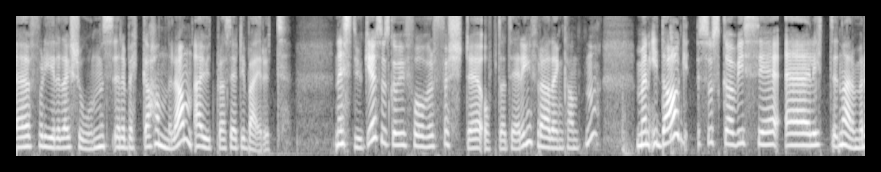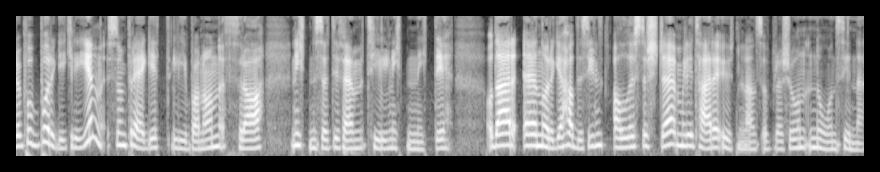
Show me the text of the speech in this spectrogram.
eh, fordi redaksjonens Rebekka Hanneland er utplassert i Beirut. Neste uke så skal vi få vår første oppdatering fra den kanten. Men i dag så skal vi se eh, litt nærmere på borgerkrigen som preget Libanon fra 1975 til 1990. Og der eh, Norge hadde sin aller største militære utenlandsoperasjon noensinne.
